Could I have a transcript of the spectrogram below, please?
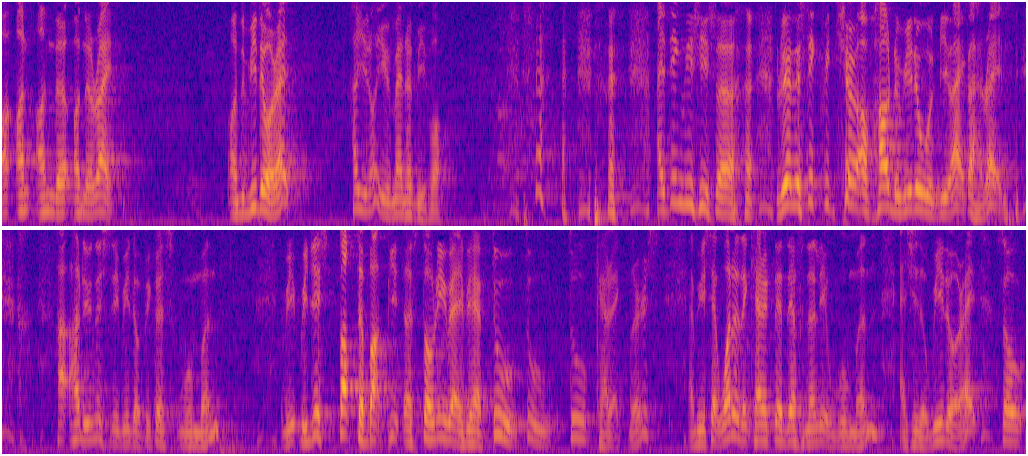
On, on, the, on the right. On the video, right? How you know you met her before? I think this is a realistic picture of how the widow would be like, right? How, how do you know she's a widow? Because woman. We, we just talked about a story where we have two, two, two characters, and we said one of the characters definitely a woman, and she's a widow, right? So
